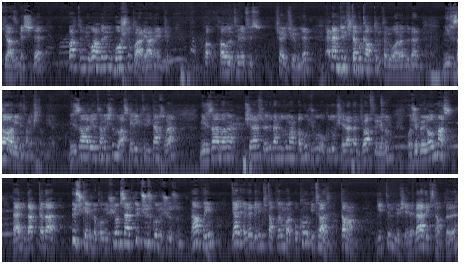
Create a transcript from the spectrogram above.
Kirazlı Mescid'e. Baktım diyor orada bir boşluk var yani. Pa- Havlu teneffüs çay içiyor millet. Hemen diyor kitabı kaptım tabii o arada ben Mirza abiyle tanıştım diyor. Mirza abiyle tanıştım da askeri bitirdikten sonra Mirza bana bir şeyler söyledi. Ben de o zaman abur cubur okuduğum şeylerden cevap veriyordum. Hoca böyle olmaz. Ben dakikada 3 kelime konuşuyorum, sen 300 konuşuyorsun. Ne yapayım? Gel eve benim kitaplarım var. Oku, itiraz et. Tamam. Gittim diyor şeyle. Verdi kitapları.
